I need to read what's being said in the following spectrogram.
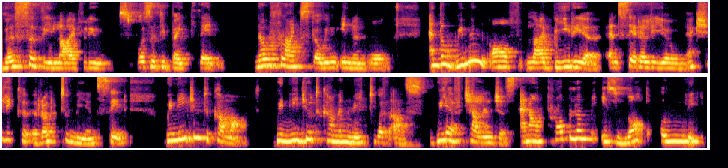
vis-a-vis livelihoods was a debate then. No flights going in and all. And the women of Liberia and Sierra Leone actually wrote to me and said, We need you to come out. We need you to come and meet with us. We have challenges. And our problem is not only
